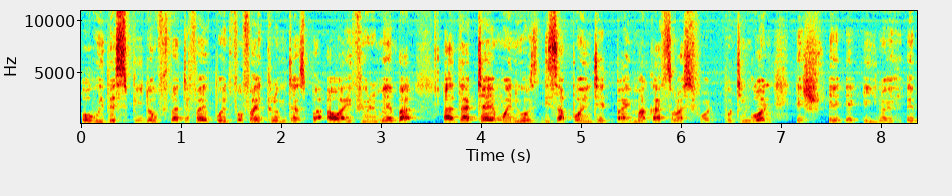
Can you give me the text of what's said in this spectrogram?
or with a speed of 35.45 kilometers per hour. If you remember at that time when he was disappointed by Marcus Rashford, putting on a, a, a you know a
